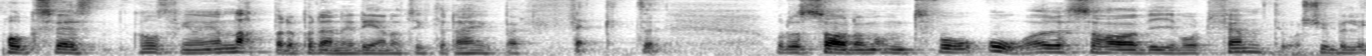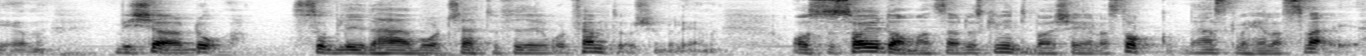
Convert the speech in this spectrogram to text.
Och Sveriges konstföreningar nappade på den idén och tyckte att det här är perfekt. Och då sa de om två år så har vi vårt 50-årsjubileum. Vi kör då. Så blir det här vårt sätt att fira vårt 50-årsjubileum. Och så sa ju de att så här, då ska vi inte bara köra hela Stockholm, det här ska vara hela Sverige.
